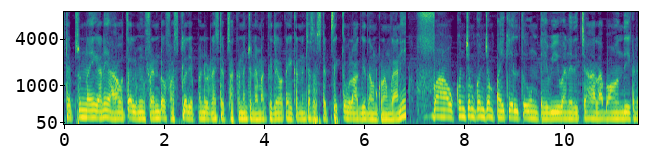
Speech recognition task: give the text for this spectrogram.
స్టెప్స్ ఉన్నాయి కానీ అవతల మీ ఫ్రెండ్ ఫస్ట్లో చెప్పాను చూడండి స్టెప్స్ అక్కడ నుంచి ఉన్నాయి. మాకు తెలియక ఇక్కడ నుంచి అసలు స్టెప్స్ ఎక్కితే లాక్ చేద్దాం అనుకున్నాం కానీ వావ్ కొంచెం కొంచెం పైకి వెళ్తూ ఉంటే వ్యూ అనేది చాలా బాగుంది. ఇక్కడ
